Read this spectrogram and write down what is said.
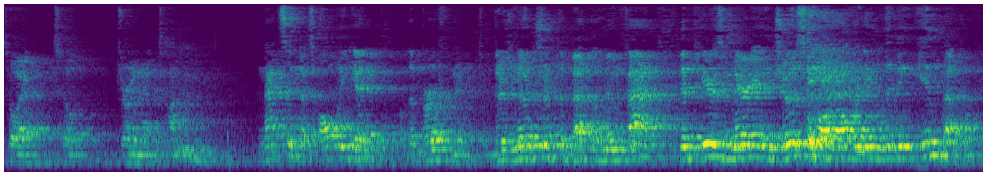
till, till during that time. And that's it. That's all we get of the birth narrative. There's no trip to Bethlehem. In fact, it appears Mary and Joseph are already living in Bethlehem.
